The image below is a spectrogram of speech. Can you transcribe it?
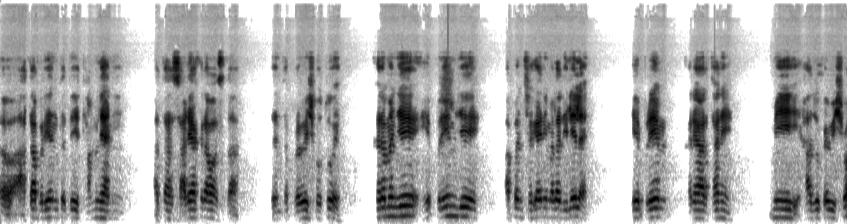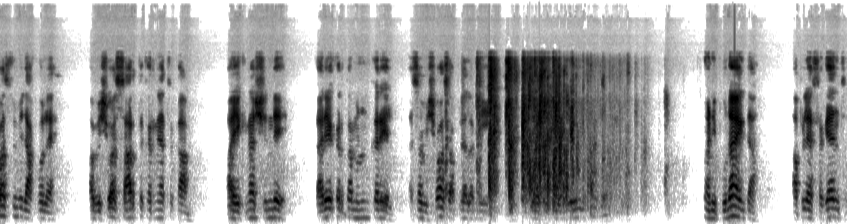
आतापर्यंत ते थांबले आणि आता साडे अकरा वाजता त्यांचा प्रवेश होतोय. खरं म्हणजे हे प्रेम जे आपण सगळ्यांनी मला दिलेलं आहे हे प्रेम खऱ्या अर्थाने मी हा जो काही विश्वास तुम्ही दाखवलाय हा विश्वास सार्थ करण्याचं काम हा एकनाथ शिंदे कार्यकर्ता म्हणून करेल असा विश्वास आपल्याला मी या ठिकाणी देऊ इच्छितो. आणि पुन्हा एकदा आपल्या सगळ्यांचं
